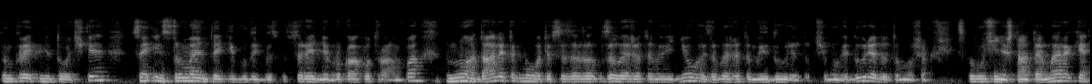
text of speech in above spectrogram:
конкретні точки, це інструменти, які будуть безпосередньо в руках у Трампа. Ну Ну а далі так мовити, все залежатиме від нього і залежатиме від уряду. Чому від уряду? Тому що Сполучені Штати Америки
